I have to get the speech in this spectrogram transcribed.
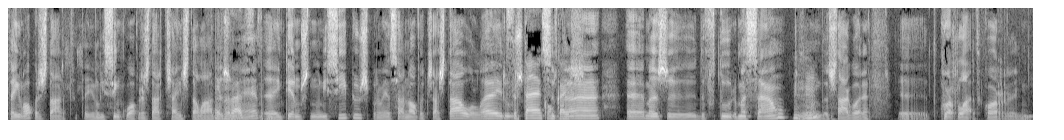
tem obras de arte, tem ali cinco obras de arte já instaladas. É verdade. É? Uh, em termos de municípios, Provença Nova que já está, Oleiros, Sertã. Uh, mas de futuro, Mação, uhum. onde está agora, decorre, decorre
